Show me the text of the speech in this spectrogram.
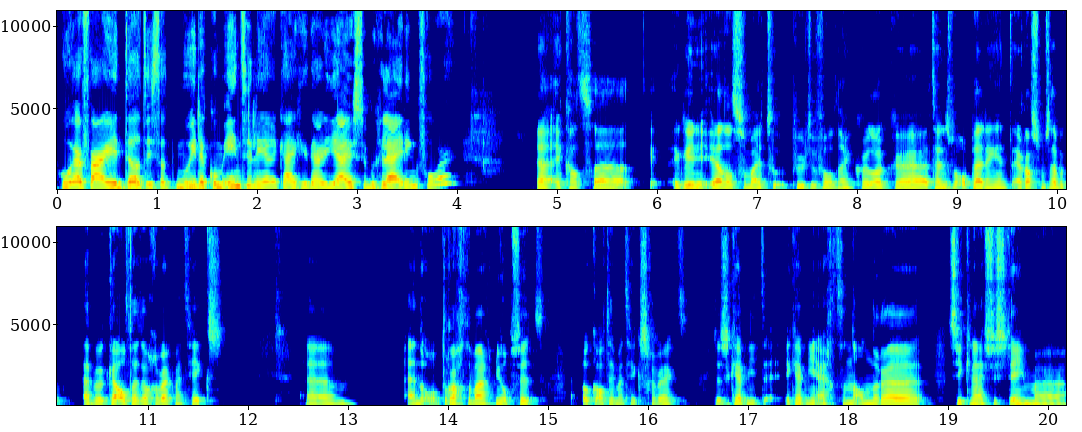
Hoe ervaar je dat? Is dat moeilijk om in te leren? Krijg je daar de juiste begeleiding voor? Ja, ik had, uh, ik, weet niet, ja, dat is voor mij to puur toeval denk ik hoor. Dat ik, tijdens mijn opleiding in het Erasmus heb ik, heb ik altijd al gewerkt met Higgs. Um, en de opdrachten waar ik nu op zit, ook altijd met Higgs gewerkt. Dus ik heb niet, ik heb niet echt een andere ziekenhuissysteem uh,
